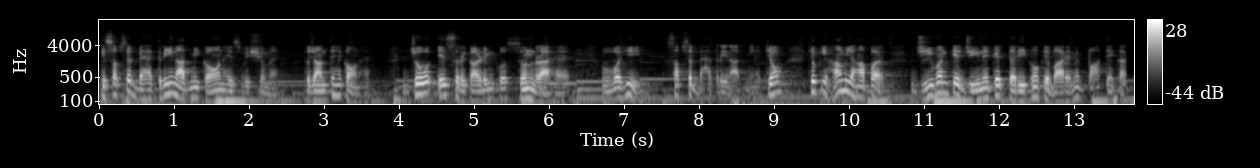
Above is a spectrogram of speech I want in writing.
कि सबसे बेहतरीन आदमी कौन है इस विश्व में तो जानते हैं कौन है? जो इस रिकॉर्डिंग को सुन रहा है, वही सबसे बेहतरीन आदमी है। क्यों? क्योंकि हम यहाँ पर जीवन के जीने के तरीकों के बारे में बातें कर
